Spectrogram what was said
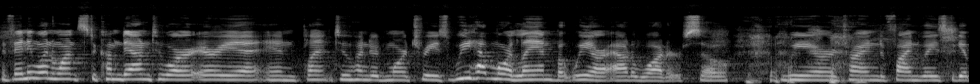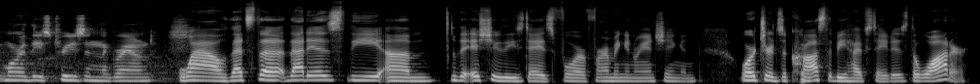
if anyone wants to come down to our area and plant 200 more trees, we have more land, but we are out of water. So we are trying to find ways to get more of these trees in the ground. Wow, that's the that is the um the issue these days for farming and ranching and orchards across the Beehive State is the water.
